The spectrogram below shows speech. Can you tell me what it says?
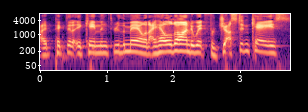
I picked it. It came in through the mail, and I held on to it for just in case.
